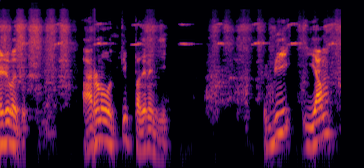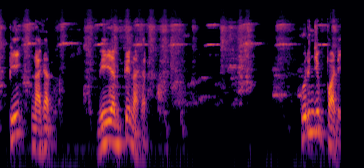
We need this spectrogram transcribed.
எழுபது அறுநூற்றி பதினஞ்சு. VMP Nagar VMP Nagar. குறிஞ்சிப்பாடி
